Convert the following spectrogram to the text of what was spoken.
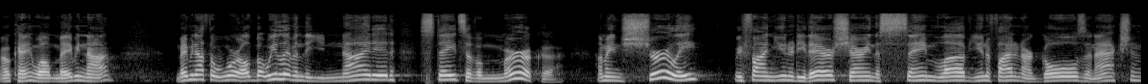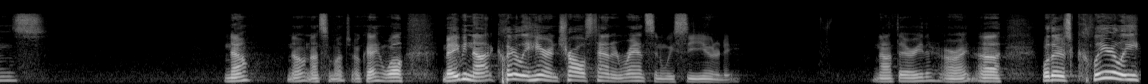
Okay, well, maybe not maybe not the world, but we live in the United States of America. I mean, surely we find unity there, sharing the same love, unified in our goals and actions. No? No, not so much? Okay, well, maybe not. Clearly, here in Charles Town and Ranson, we see unity. Not there either? All right. Uh, well, there's clearly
